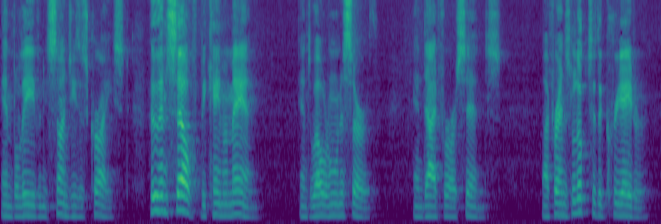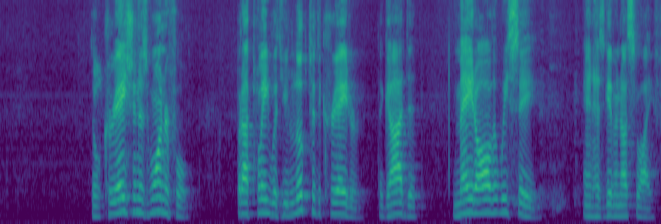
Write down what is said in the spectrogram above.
and believe in his Son, Jesus Christ, who himself became a man and dwelt on this earth and died for our sins. My friends, look to the Creator. The creation is wonderful, but I plead with you look to the Creator, the God that made all that we see and has given us life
